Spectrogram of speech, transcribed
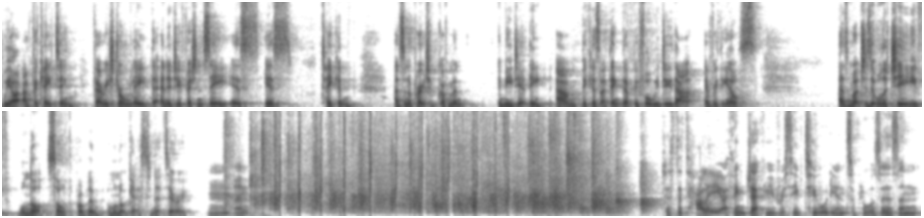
we are advocating very strongly that energy efficiency is is taken as an approach of government immediately, um, because I think that before we do that, everything else, as much as it will achieve, will not solve the problem and will not get us to net zero. Mm, and just a tally, I think Jeff, you've received two audience applauses, and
